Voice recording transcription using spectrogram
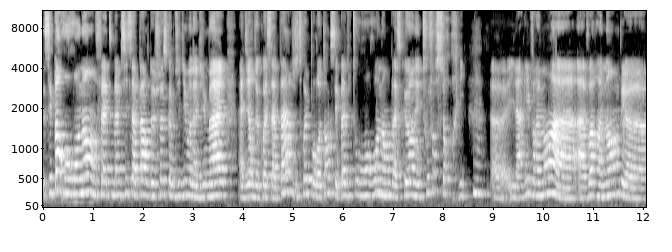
c'est pas ronronnant en fait, même si ça parle de choses comme tu dis, on a du mal à dire de quoi ça parle. J'ai trouvé pour autant que c'est pas du tout ronronnant parce qu'on est toujours surpris. Mm. Euh, il arrive vraiment à, à avoir un angle euh,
